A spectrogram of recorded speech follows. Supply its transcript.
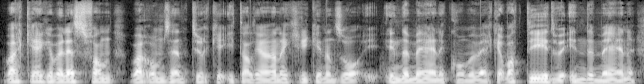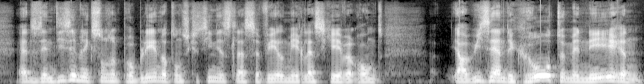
Waar krijgen we les van? Waarom zijn Turken, Italianen, Grieken en zo in de mijnen komen werken? Wat deden we in de mijnen? Hè, dus in die zin vind ik soms een probleem dat ons geschiedenislessen veel meer lesgeven rond ja, wie zijn de grote meneren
